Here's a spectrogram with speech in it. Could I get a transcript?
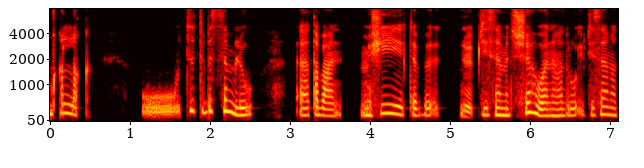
مقلق وتتبسم له آه طبعا ماشي تب... ابتسامة الشهوة نهضرو ابتسامة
